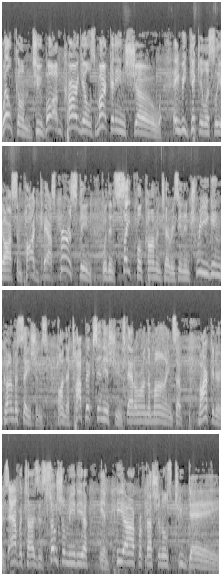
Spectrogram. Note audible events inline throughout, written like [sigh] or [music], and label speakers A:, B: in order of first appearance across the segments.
A: Welcome to Bob Cargill's Marketing Show, a ridiculously awesome podcast bursting with insightful commentaries and intriguing conversations on the topics and issues that are on the minds of marketers, advertisers, social media, and PR professionals today.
